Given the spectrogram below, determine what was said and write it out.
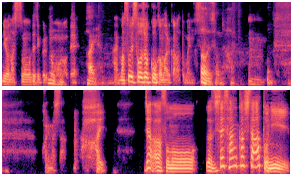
うな質問も出てくると思うので、はい。はい。まあそういう相乗効果もあるかなと思います。そうですよね。はい。うん。わかりました。はい。じゃあ、その、実際参加した後に、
